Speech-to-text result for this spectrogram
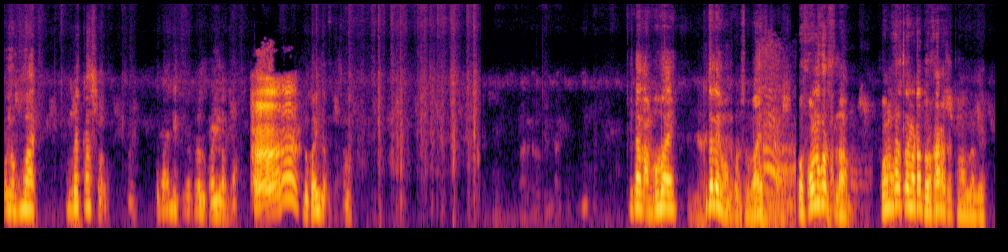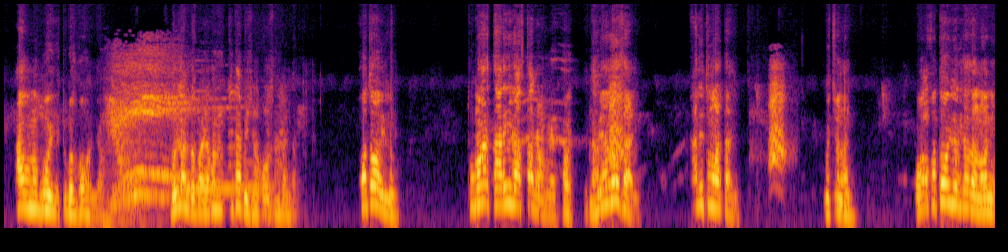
ওই বুয়া তুমি কাজ করো। কিতা নাম ভাই কিতা লাগে ফোন করছ ভাই ও ফোন করছিলাম ফোন করছিলাম একটা দরকার আছে তোমার লাগে জানো নি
